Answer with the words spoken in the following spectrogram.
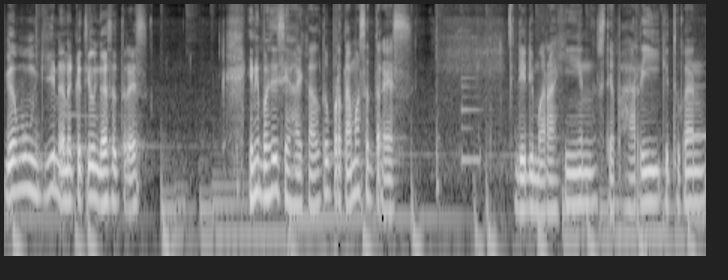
Gak mungkin anak kecil nggak stres. Ini pasti si Haikal tuh pertama stres. Dia dimarahin setiap hari gitu kan.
